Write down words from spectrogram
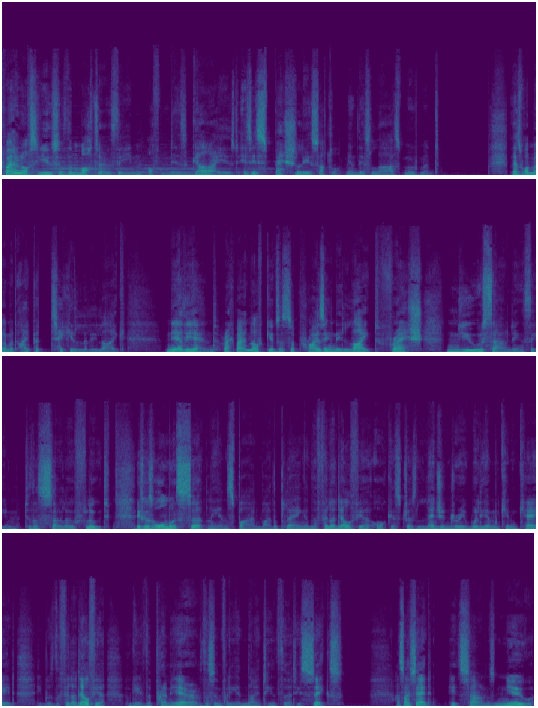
Rachmaninoff's use of the motto theme, often disguised, is especially subtle in this last movement. There's one moment I particularly like. Near the end, Rachmaninoff gives a surprisingly light, fresh, new sounding theme to the solo flute. This was almost certainly inspired by the playing of the Philadelphia Orchestra's legendary William Kincaid. It was the Philadelphia who gave the premiere of the symphony in 1936. As I said, it sounds new,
